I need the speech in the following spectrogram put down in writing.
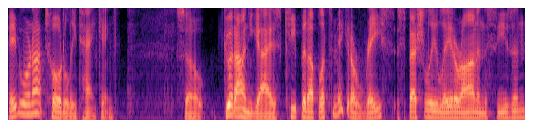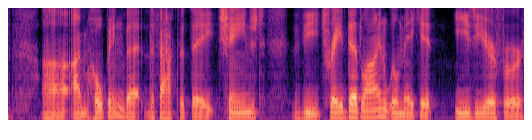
maybe we're not totally tanking. So good on you guys. Keep it up. Let's make it a race, especially later on in the season. Uh, I'm hoping that the fact that they changed the trade deadline will make it easier for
